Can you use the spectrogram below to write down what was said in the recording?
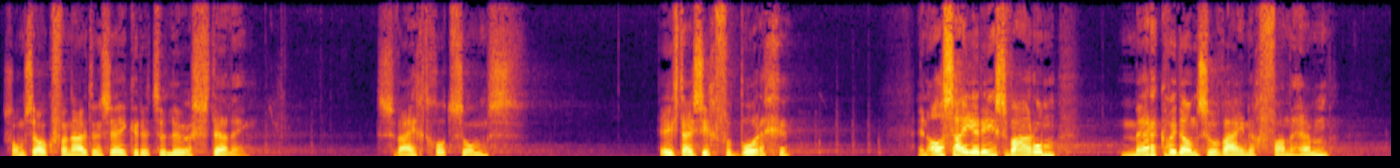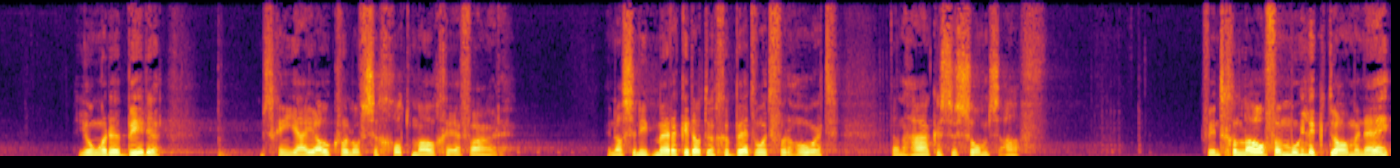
Soms ook vanuit een zekere teleurstelling. Zwijgt God soms? Heeft Hij zich verborgen? En als Hij er is, waarom merken we dan zo weinig van Hem? Jongeren bidden. Misschien jij ook wel of ze God mogen ervaren. En als ze niet merken dat hun gebed wordt verhoord, dan haken ze soms af. Ik vind geloven moeilijk, dominee,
